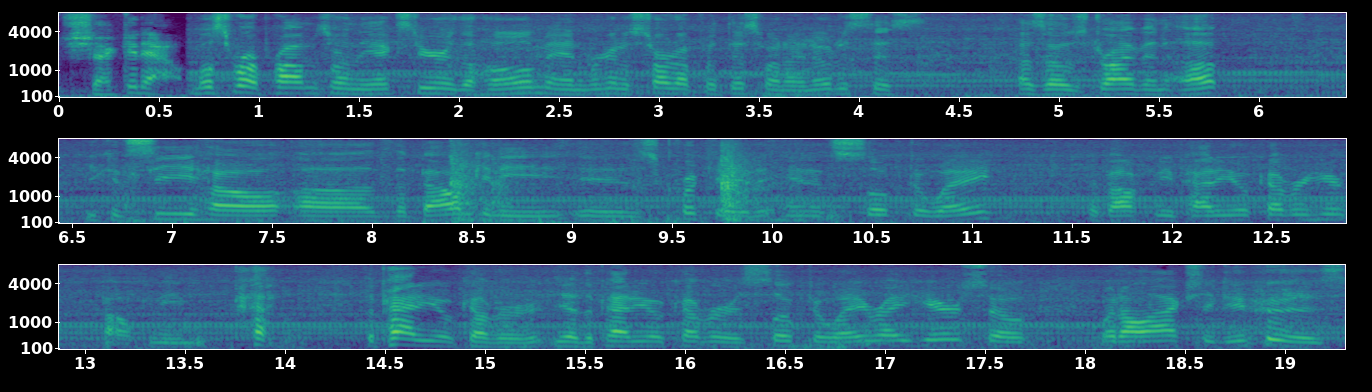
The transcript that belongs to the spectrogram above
check it out. Most of our problems are on the exterior of the home and we're gonna start off with this one. I noticed this as I was driving up you can see how uh, the balcony is crooked and it's sloped away. The balcony patio cover here, balcony, the patio cover, yeah, the patio cover is sloped away right here. So what I'll actually do is,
